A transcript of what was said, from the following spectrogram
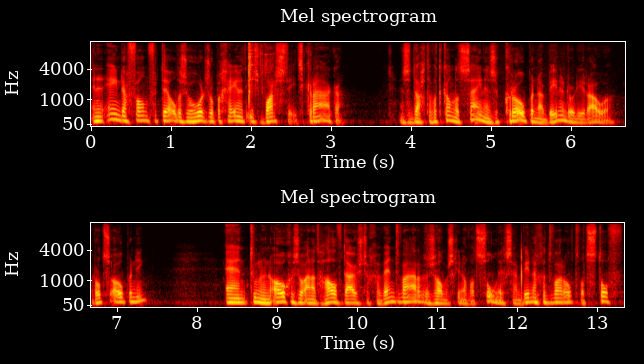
En in één daarvan vertelden ze, hoorden ze op een gegeven moment iets barsten, iets kraken. En ze dachten, wat kan dat zijn? En ze kropen naar binnen door die rauwe rotsopening. En toen hun ogen zo aan het halfduister gewend waren, er zal misschien nog wat zonlicht zijn binnengedwarreld, wat stof.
